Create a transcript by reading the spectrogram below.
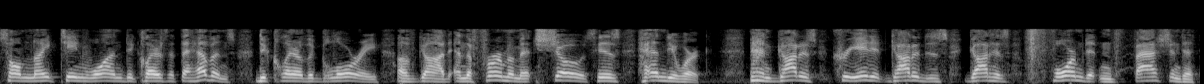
Psalm 19.1 declares that the heavens declare the glory of God. God, and the firmament shows his handiwork. Man, God has created, God has, God has formed it and fashioned it.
